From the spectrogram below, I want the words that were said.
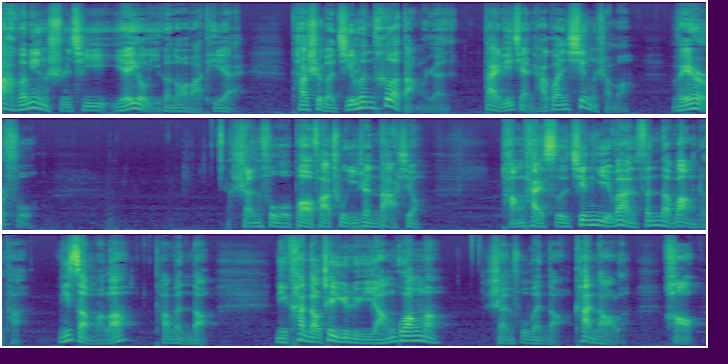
大革命时期也有一个诺瓦提埃，他是个吉伦特党人。代理检察官姓什么？维尔夫。神父爆发出一阵大笑。唐泰斯惊异万分地望着他：“你怎么了？”他问道。“你看到这一缕阳光吗？”神父问道。“看到了。好，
